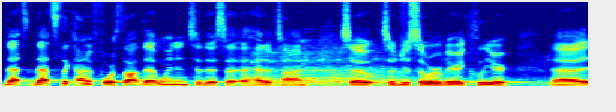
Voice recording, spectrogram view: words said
that's, that's the kind of forethought that went into this ahead of time. So, so just so we're very clear, uh,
